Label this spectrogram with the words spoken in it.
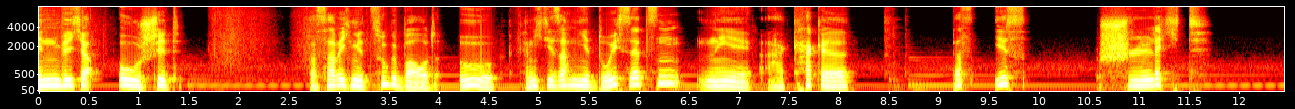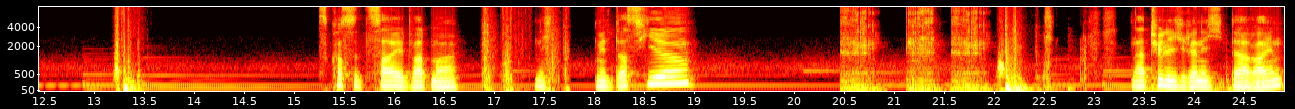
Ich ja... Oh, shit. Das habe ich mir zugebaut. Uh, kann ich die Sachen hier durchsetzen? Nee, ah, kacke. Das ist schlecht. Das kostet Zeit. Warte mal. Nicht mit das hier... Natürlich renne ich da rein.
